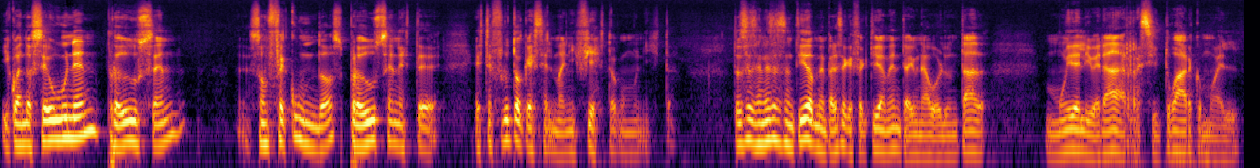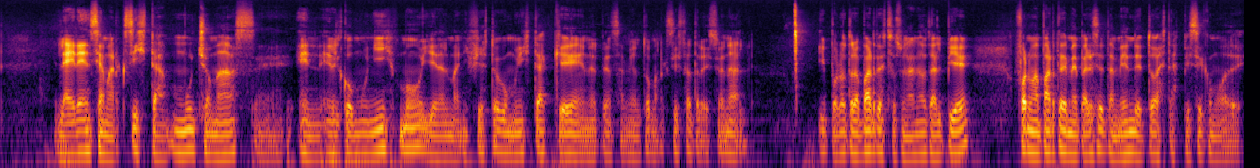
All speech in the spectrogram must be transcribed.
Y cuando se unen, producen, son fecundos, producen este, este fruto que es el manifiesto comunista. Entonces, en ese sentido, me parece que efectivamente hay una voluntad muy deliberada de resituar como el, la herencia marxista mucho más eh, en el comunismo y en el manifiesto comunista que en el pensamiento marxista tradicional. Y por otra parte, esto es una nota al pie, forma parte, me parece, también de toda esta especie como de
